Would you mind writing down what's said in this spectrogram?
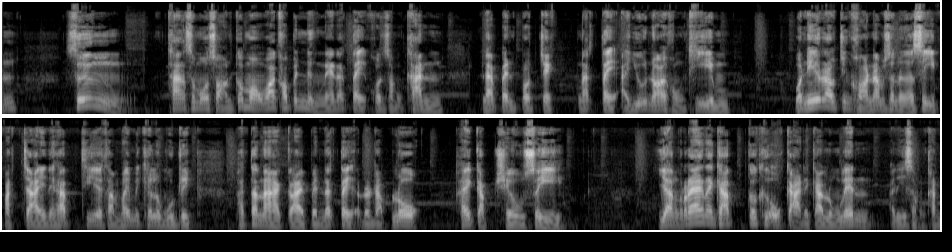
ร ซึ่งทางสโมสรก็มองว่าเขาเป็นหนึ่งในนักเตะคนสำคัญ และเป็นโปรเจกต์นักเตะอายุน้อยของทีม วันนี้เราจึงขอนำเสนอ 4 ปัจจัยนะครับ ที่จะทำให้มิเคโลมูดริก พัฒนากลายเป็นนักเตะระดับโลกให้กับเชลซีอย่างแรกนะครับก็คือโอกาสในการลงเล่น อันนี้สำคัญ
